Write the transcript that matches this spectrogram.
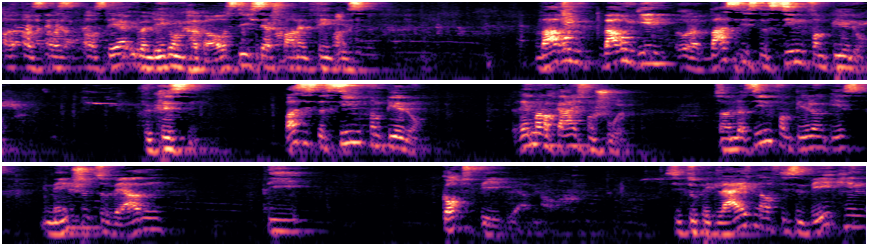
aus, aus, aus der Überlegung heraus, die ich sehr spannend finde, ist, warum, warum gehen, oder was ist der Sinn von Bildung für Christen? Was ist der Sinn von Bildung? Reden wir noch gar nicht von Schulen, sondern der Sinn von Bildung ist, Menschen zu werden, die gottfähig werden auch. Sie zu begleiten auf diesem Weg hin,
